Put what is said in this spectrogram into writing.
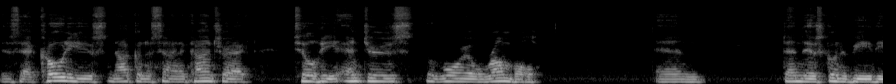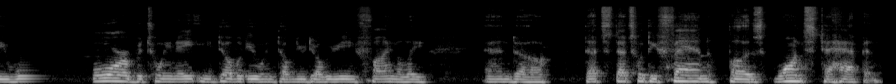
is that Cody is not going to sign a contract till he enters the Royal Rumble, and then there's going to be the war between AEW and WWE finally, and uh, that's that's what the fan buzz wants to happen.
